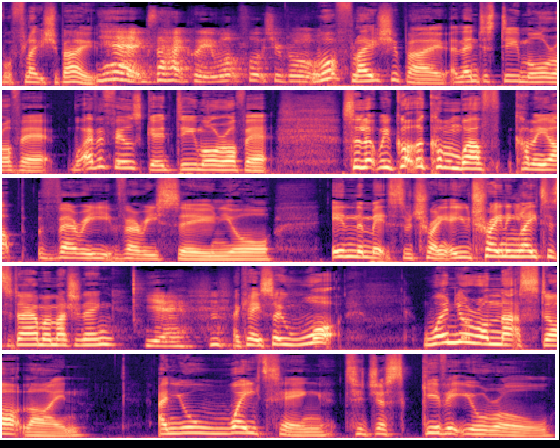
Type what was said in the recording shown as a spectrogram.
what floats your boat. Yeah, exactly. What floats your boat? What floats your boat? And then just do more of it. Whatever feels good, do more of it. So, look, we've got the Commonwealth coming up very, very soon. You're in the midst of training. Are you training later today, I'm imagining? Yeah. okay, so what, when you're on that start line and you're waiting to just give it your all,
